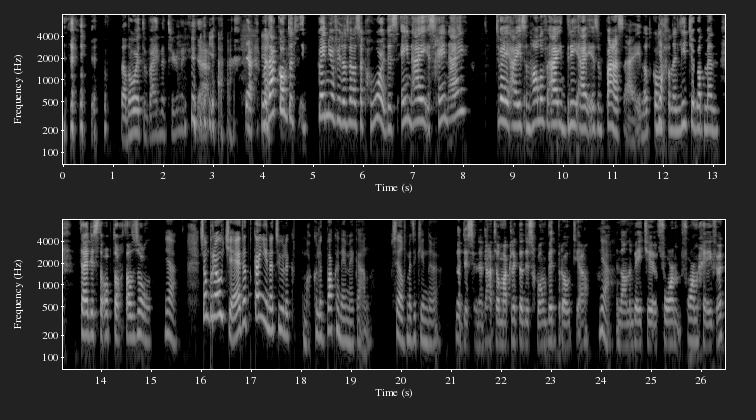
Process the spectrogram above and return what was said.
Dat hoort erbij natuurlijk. Ja. ja. Ja, maar Ja. daar komt het. Ik weet niet of je dat wel eens hebt gehoord. Dus één ei is geen ei. Twee ei is een half ei. Drie ei is een paasei. En dat komt Ja. van een liedje wat men tijdens de optocht dan zong. Ja. Zo'n broodje, hè, dat kan je natuurlijk makkelijk bakken, neem ik aan. Zelf met de kinderen. Dat is inderdaad heel makkelijk. Dat is gewoon wit brood, ja. Ja. En dan een beetje vorm, vorm geven.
